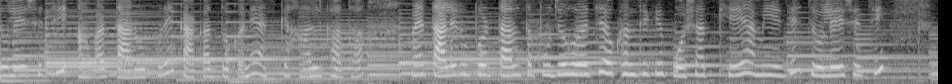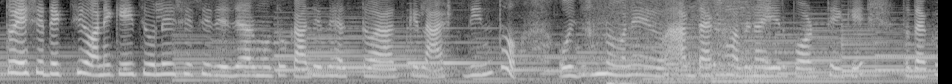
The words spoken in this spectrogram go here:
চলে এসেছি। আবার তার উপরে কাকার দোকানে আজকে হাল খাতা। মানে তালের উপর তাল তো পুজো হয়েছে, ওখান থেকে প্রসাদ খেয়ে আমি এই যে চলে এসেছি। তো এসে দেখছি অনেকেই চলে এসেছে যে যার মতো কাজে ব্যস্ত। আর আজকে লাস্ট দিন তো, ওই জন্য মানে আর দেখা হবে না এরপর থেকে। তো দেখো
